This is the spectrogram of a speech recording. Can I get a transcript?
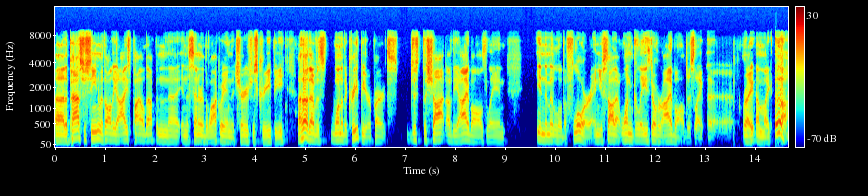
uh, the pastor scene with all the eyes piled up in the in the center of the walkway in the church was creepy. I thought that was one of the creepier parts. Just the shot of the eyeballs laying in the middle of the floor, and you saw that one glazed over eyeball, just like uh, right. I'm like, ugh,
